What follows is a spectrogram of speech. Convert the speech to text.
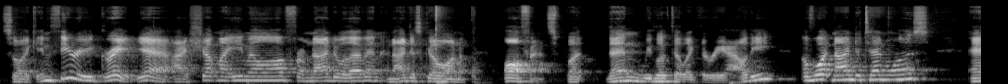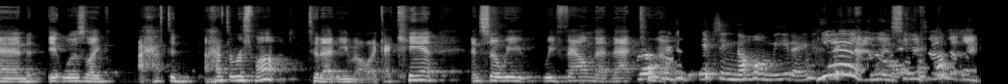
So, like in theory, great. Yeah, I shut my email off from nine to 11 and I just go on offense. But then we looked at like the reality of what nine to 10 was. And it was like, I have to, I have to respond to that email. Like I can't. And so we, we found that that two hours, just itching the whole meeting. Yeah. so we found that like,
